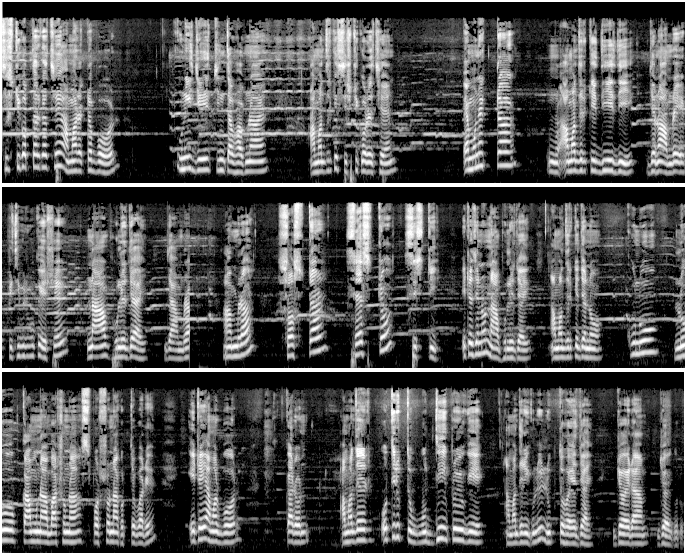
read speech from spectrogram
সৃষ্টিকর্তার কাছে আমার একটা বর, উনি যে চিন্তা ভাবনায় আমাদেরকে সৃষ্টি করেছেন, এমন একটা আমাদেরকে দিয়ে দিই যেন আমরা পৃথিবীর বুকে এসে না ভুলে যাই যে আমরা আমরা স্রষ্টার শ্রেষ্ঠ সৃষ্টি। এটা যেন না ভুলে যাই। আমাদেরকে যেন কোনো লোভ, কামনা, বাসনা স্পর্শ না করতে পারে। এটাই আমার বর। কারণ আমাদের অতিরিক্ত বুদ্ধি প্রয়োগে আমাদের এগুলি লুপ্ত হয়ে যায়। জয় রাম, জয় গুরু।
